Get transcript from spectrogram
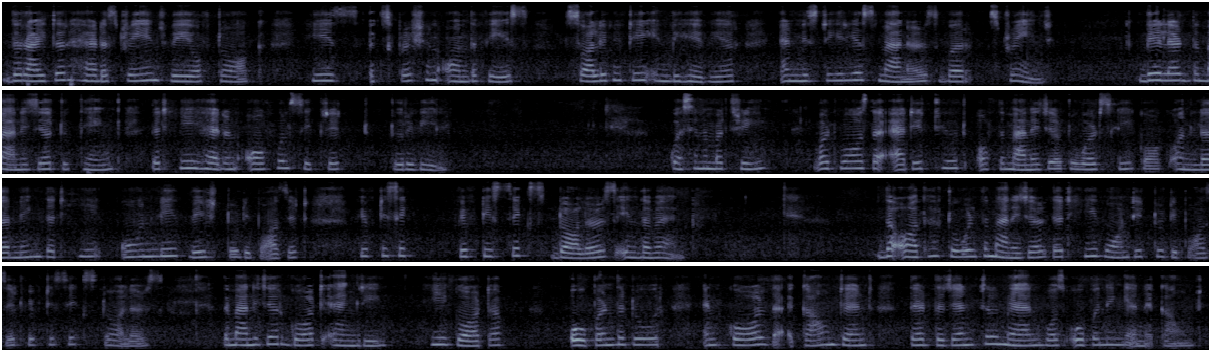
The writer had a strange way of talk. His expression on the face, solemnity in behavior, and mysterious manners were strange. They led the manager to think that he had an awful secret to reveal. Question number 3 what was the attitude of the manager towards Leacock on learning that he only wished to deposit 56 $56 in the bank? The author told the manager that he wanted to deposit $56. The manager got angry. He got up, opened the door, and called the accountant that the gentleman was opening an account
